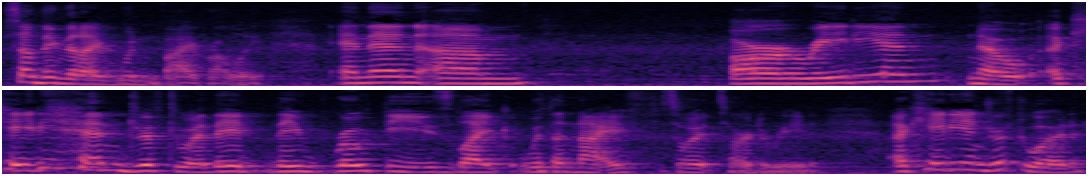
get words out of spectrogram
Something that I wouldn't buy probably. And then um, Aradian, no, Acadian driftwood. They they wrote these like with a knife, so it's hard to read. Acadian driftwood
